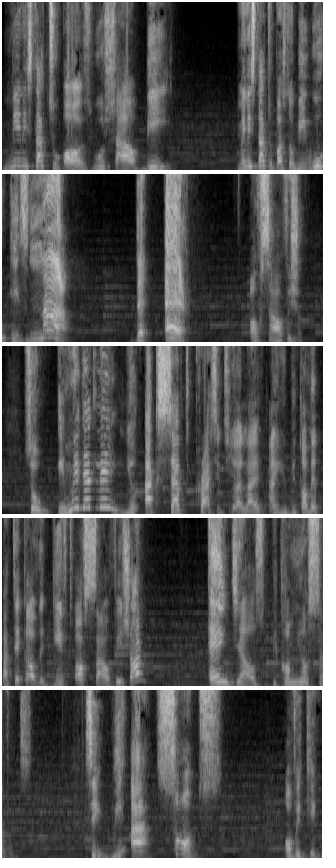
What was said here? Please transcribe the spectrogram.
Minister to us who shall be. Minister to Pastor Obi, who is now heir of salvation. So immediately you accept Christ into your life and you become a partaker of the gift of salvation, angels become your servants. See, we are sons of a king.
